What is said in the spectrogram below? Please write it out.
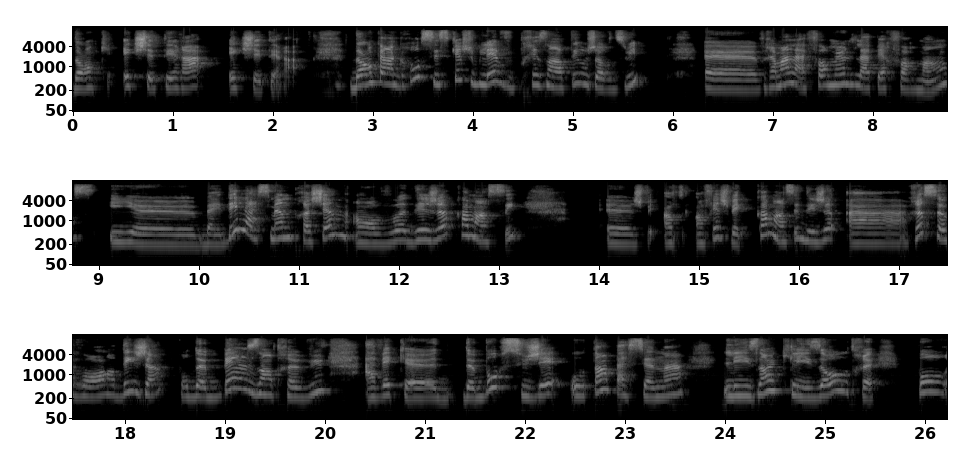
Donc, etc., etc. Donc, en gros, c'est ce que je voulais vous présenter aujourd'hui. Euh, vraiment la formule de la performance. Et euh, ben, dès la semaine prochaine, on va déjà commencer euh, en, fait, je vais commencer déjà à recevoir des gens pour de belles entrevues avec de beaux sujets autant passionnants les uns que les autres pour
